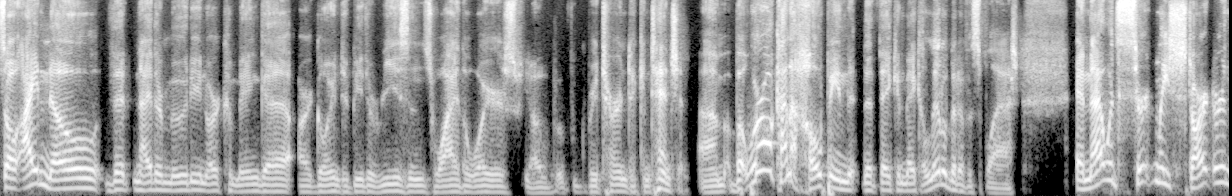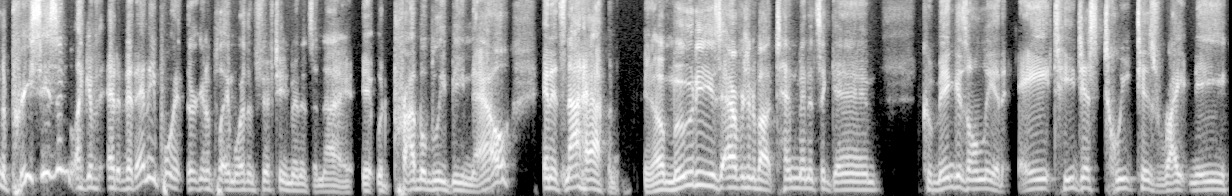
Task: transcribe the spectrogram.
So I know that neither Moody nor Kuminga are going to be the reasons why the Warriors, you know, return to contention. Um, but we're all kind of hoping that they can make a little bit of a splash. And that would certainly start during the preseason. Like if at, at any point they're going to play more than 15 minutes a night, it would probably be now. And it's not happening. You know, Moody is averaging about 10 minutes a game. Kuminga's only at eight. He just tweaked his right knee.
